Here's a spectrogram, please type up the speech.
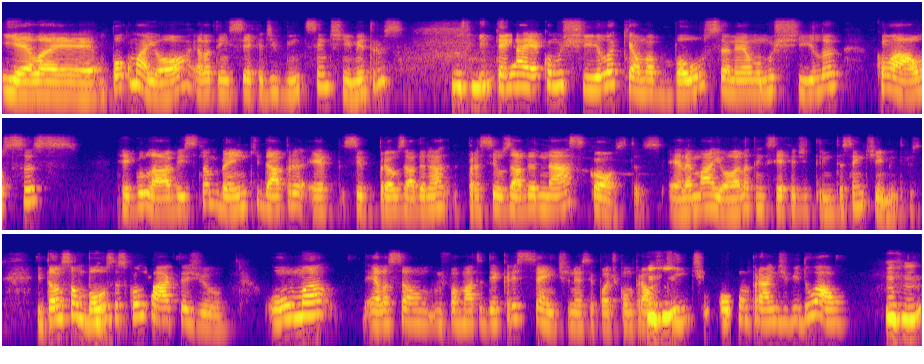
E ela é um pouco maior, ela tem cerca de 20 centímetros. Uhum. E tem a Eco Mochila, que é uma bolsa, né? Uma mochila com alças reguláveis também que dá para é, ser para usada para ser usada nas costas. Ela é maior, ela tem cerca de 30 centímetros. Então são bolsas compactas, Ju. Uma, elas são em formato decrescente, né? Você pode comprar um uhum. kit ou comprar individual. Uhum.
